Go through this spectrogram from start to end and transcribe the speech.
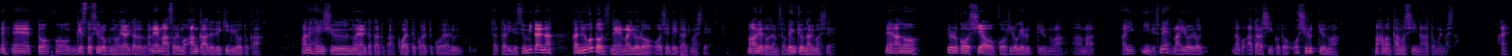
ね、えーっと、ゲスト収録のやり方とかね、まあそれもアンカーでできるよとか、まあね、編集のやり方とか、こうやってこうやってこうやる、やったらいいですよ、みたいな感じのことをですね、まあいろいろ教えていただきまして、まあありがとうございました。勉強になりまして。ね、あの、いろいろこう視野をこう広げるっていうのは、あまあ、まあいいですね。まあいろいろなんか新しいことを知るっていうのは、まあまあ楽しいなと思いました。はい。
